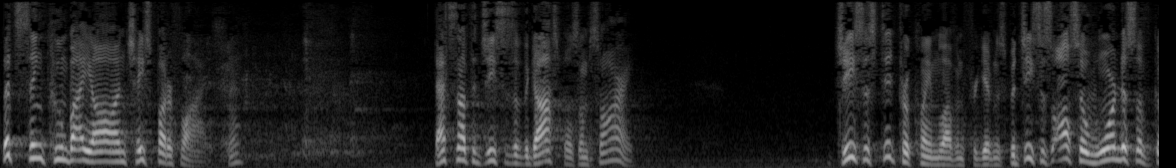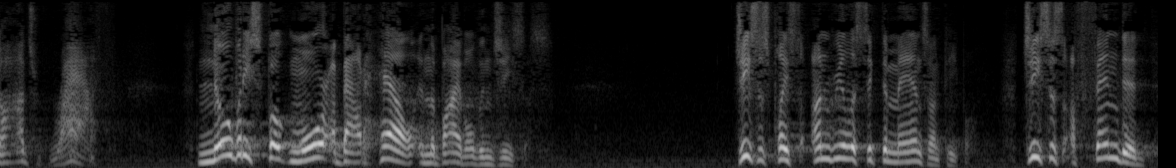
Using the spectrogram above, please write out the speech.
Let's sing kumbaya and chase butterflies. That's not the Jesus of the Gospels, I'm sorry. Jesus did proclaim love and forgiveness, but Jesus also warned us of God's wrath. Nobody spoke more about hell in the Bible than Jesus. Jesus placed unrealistic demands on people. Jesus offended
